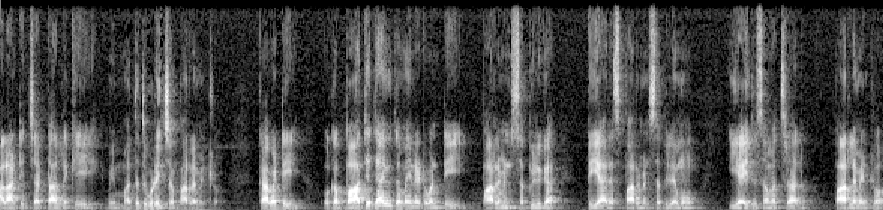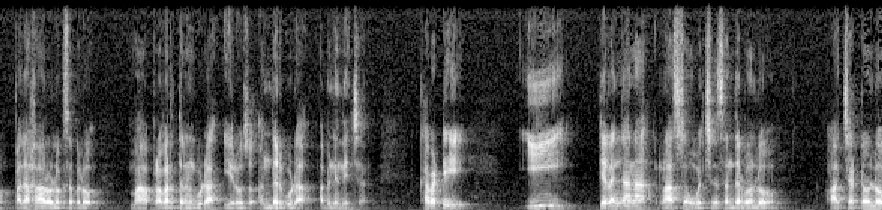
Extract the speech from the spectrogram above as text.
అలాంటి చట్టాలకి మేము మద్దతు కూడా ఇచ్చాం పార్లమెంట్లో. కాబట్టి ఒక బాధ్యతాయుతమైనటువంటి పార్లమెంట్ సభ్యులుగా టీఆర్ఎస్ పార్లమెంట్ సభ్యులేమో ఈ ఐదు సంవత్సరాలు పార్లమెంట్లో పదహారో లోక్సభలో మా ప్రవర్తనను కూడా ఈరోజు అందరూ కూడా అభినందించారు. కాబట్టి ఈ తెలంగాణ రాష్ట్రం వచ్చిన సందర్భంలో ఆ చట్టంలో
